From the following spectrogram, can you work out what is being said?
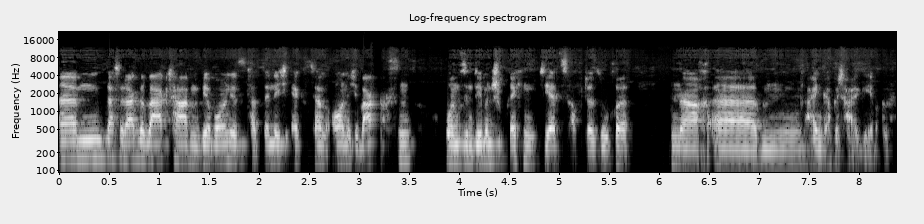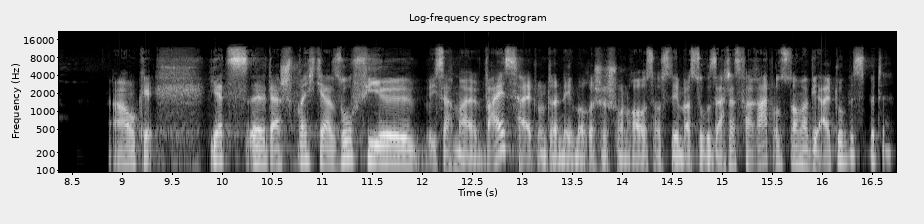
ähm, dass wir da gesagt haben, wir wollen jetzt tatsächlich extern ordentlich wachsen und sind dementsprechend jetzt auf der Suche nach ähm, Eigenkapitalgebern. Ah, okay. Jetzt, äh, da spricht ja so viel, ich sag mal, Weisheit unternehmerische schon raus aus dem, was du gesagt hast. Verrat uns nochmal, wie alt du bist, bitte.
